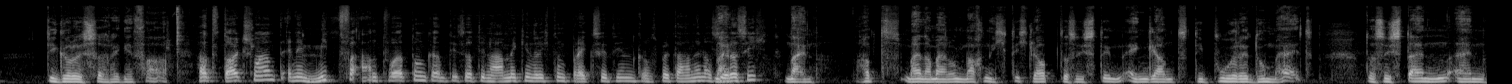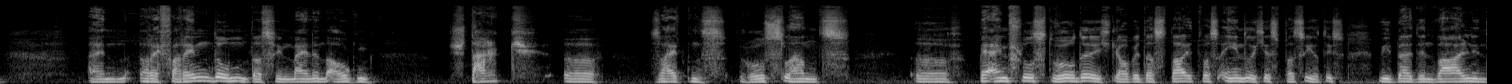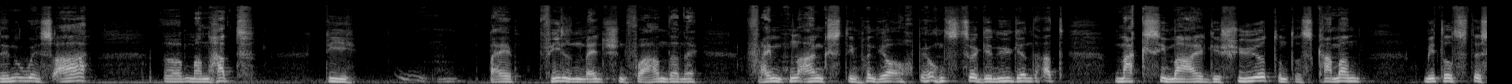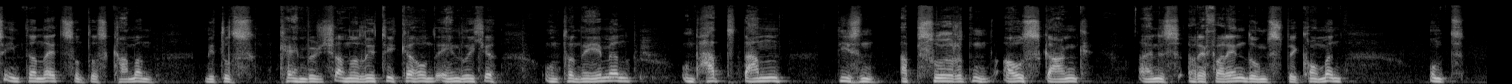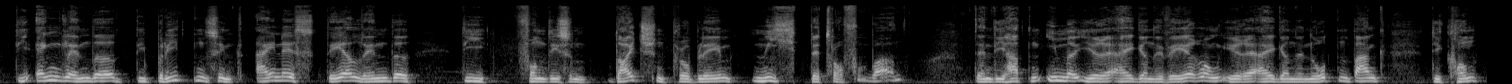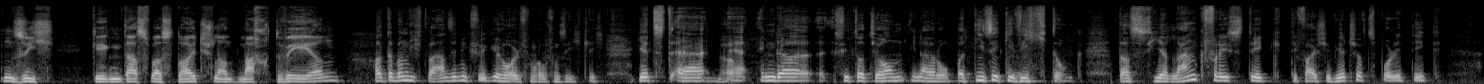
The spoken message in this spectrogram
die größere Gefahr. Hat Deutschland eine Mitverantwortung an dieser Dynamik in Richtung Brexit in Großbritannien aus Nein. Ihrer Sicht? Nein, hat meiner Meinung nach nicht. Ich glaube, das ist in England die pure Dummheit. Das ist ein, ein, ein Referendum, das in meinen Augen stark äh, seitens Russlands äh, beeinflusst wurde. Ich glaube, dass da etwas Ähnliches passiert ist wie bei den Wahlen in den USA. Äh, man hat die bei vielen Menschen vorhandene Fremdenangst, die man ja auch bei uns zur Genüge hat, maximal geschürt und das kann man mittels des Internets und das kann man mittels Cambridge Analytica und ähnlicher Unternehmen und hat dann diesen absurden Ausgang eines Referendums bekommen. Und die Engländer, die Briten sind eines der Länder, die von diesem deutschen Problem nicht betroffen waren. Denn die hatten immer ihre eigene Währung, ihre eigene Notenbank. Die konnten sich gegen das, was Deutschland macht, wehren. Hat aber nicht wahnsinnig viel geholfen, offensichtlich. Jetzt äh, ja. Äh, in der Situation in Europa, diese Gewichtung, dass hier langfristig die falsche Wirtschaftspolitik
